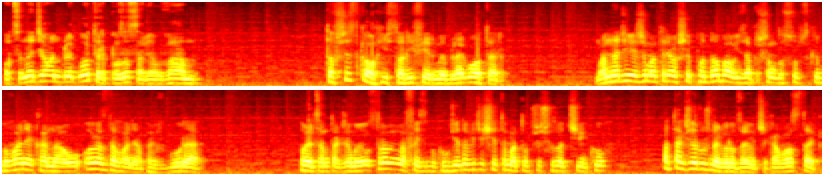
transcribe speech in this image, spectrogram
Ocenę działań Blackwater pozostawiam Wam. To wszystko o historii firmy Blackwater. Mam nadzieję, że materiał się podobał i zapraszam do subskrybowania kanału oraz dawania łapek w górę. Polecam także moją stronę na Facebooku, gdzie dowiecie się tematów przyszłych odcinków, a także różnego rodzaju ciekawostek.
